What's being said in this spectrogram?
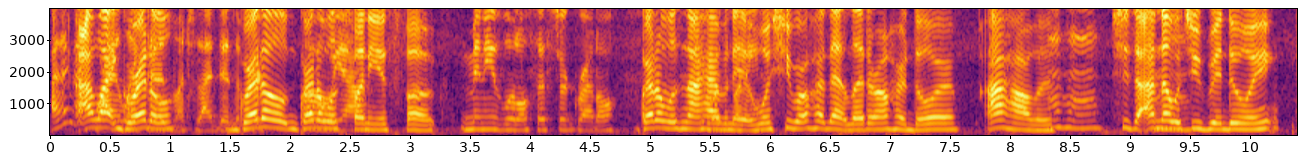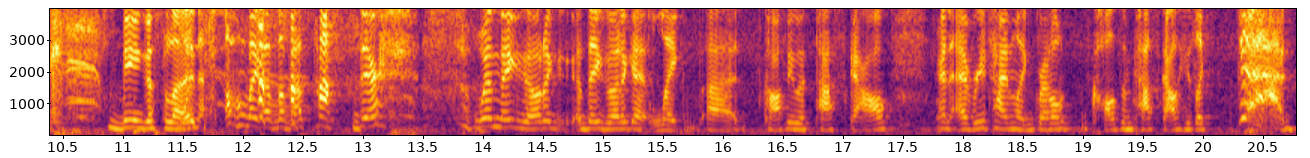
I think that's I like I liked it Gretel. as much as I did. The Gretel, first- Gretel oh, was yeah. funny as fuck. Minnie's little sister Gretel. Gretel was not She was having it when she wrote her that letter on her door. I hollered. Mm-hmm. She said, "I know what you've been doing, being a slut." When- oh my god, the best. They're when they go to they go to get like uh, coffee with Pascal, and every time like Gretel calls him Pascal, he's like, "Dad,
